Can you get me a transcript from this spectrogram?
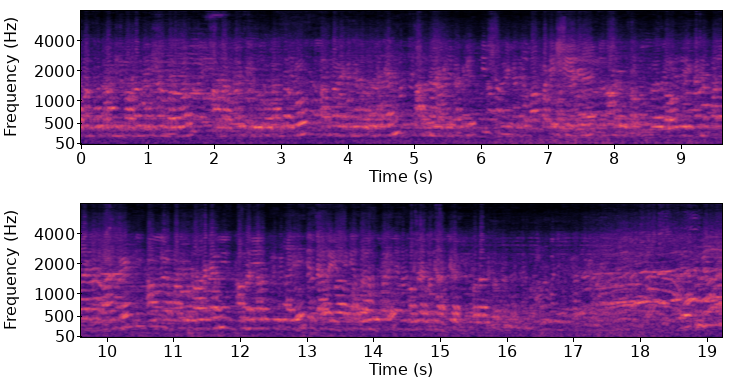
এখন প্রধান নির্বাচন কমিশন আপনারা এখানে থাকেন আপনারা এখানে থাকেন এখানে সমস্ত দলকে এখানে আপনারা পাঠিয়ে থাকেন আমরা আমরা এখন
